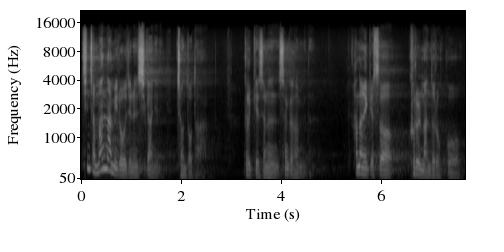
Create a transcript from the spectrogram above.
진짜 만남이 이루어지는 시간이 전도다. 그렇게 저는 생각합니다. 하나님께서 그를 만들었고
